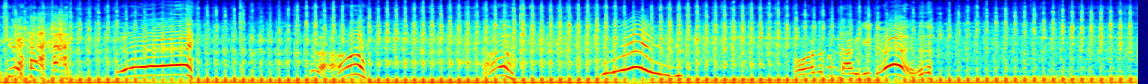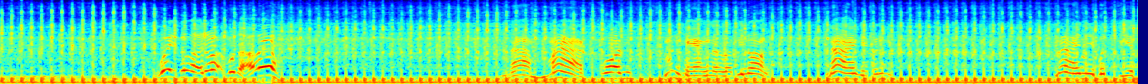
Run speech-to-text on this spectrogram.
เอ้ยกูเหรอเอาอุ้ยพอแล้วมันดังดีเด้อไว้ตัวเนาะกูเหรอน้ำมากก่อนมันแห้งแล้วล่ะพี่น้องหน้าให้นี่เป็นน้าให้นี่เพิ่นเกียด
